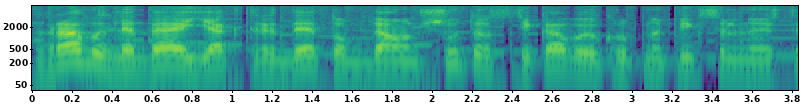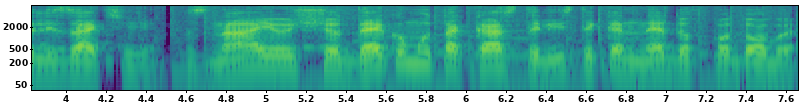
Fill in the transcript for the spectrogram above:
Гра виглядає як 3D топ-даун шутер з цікавою крупнопіксельною стилізацією. Знаю, що декому така стилістика не до вподоби,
